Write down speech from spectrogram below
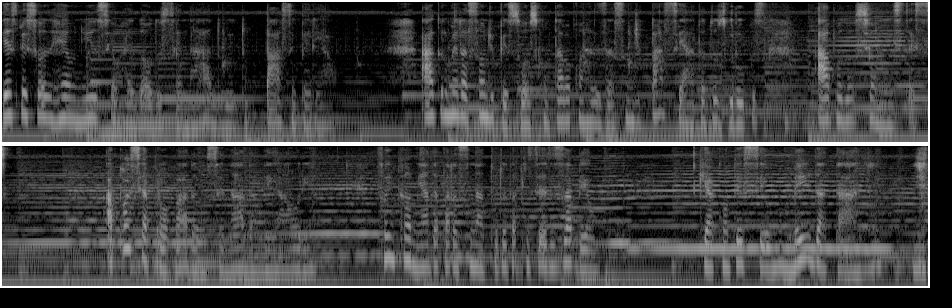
E as pessoas reuniam-se ao redor do Senado e do Paço Imperial. A aglomeração de pessoas contava com a realização de passeata dos grupos abolicionistas. Após ser aprovada no Senado foi encaminhada para a assinatura da Princesa Isabel, que aconteceu no meio da tarde de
